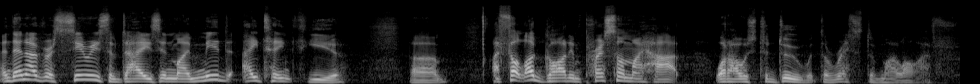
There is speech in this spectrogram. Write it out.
And then, over a series of days in my mid 18th year, um, I felt like God impressed on my heart what I was to do with the rest of my life.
